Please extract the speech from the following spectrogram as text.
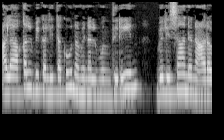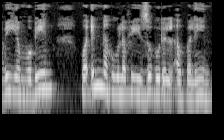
علاقل کلی تکون من المنظرین بلسان عربی مبین و ان نحولفی زبر الاولین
